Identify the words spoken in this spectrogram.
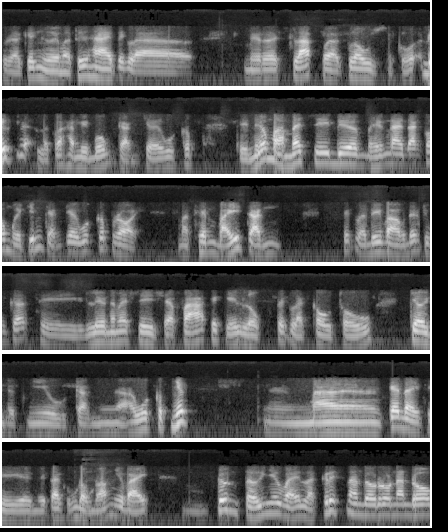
Rồi cái người mà thứ hai tức là Miroslav Klose của Đức đó, là có 24 trận chơi World Cup. Thì nếu mà Messi đưa hiện nay đang có 19 trận chơi World Cup rồi mà thêm 7 trận tức là đi vào đến chung kết thì Lionel Messi sẽ phá cái kỷ lục tức là cầu thủ chơi được nhiều trận ở World Cup nhất. Ừ, mà cái này thì người ta cũng đồng đoán như vậy. Tương tự như vậy là Cristiano Ronaldo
